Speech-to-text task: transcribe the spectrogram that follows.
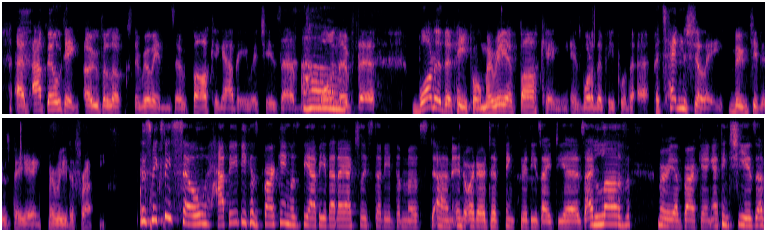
um, our building overlooks the ruins of Barking Abbey, which is um, oh. one of the one of the people, Marie of Barking, is one of the people that are potentially mooted as being Marie de France. This makes me so happy because Barking was the abbey that I actually studied the most um, in order to think through these ideas. I love Maria Barking. I think she is a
